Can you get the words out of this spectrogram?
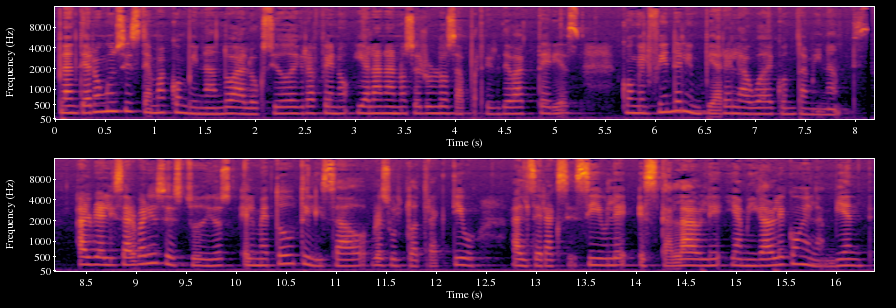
plantearon un sistema combinando al óxido de grafeno y a la nanocelulosa a partir de bacterias con el fin de limpiar el agua de contaminantes. Al realizar varios estudios, el método utilizado resultó atractivo al ser accesible, escalable y amigable con el ambiente,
